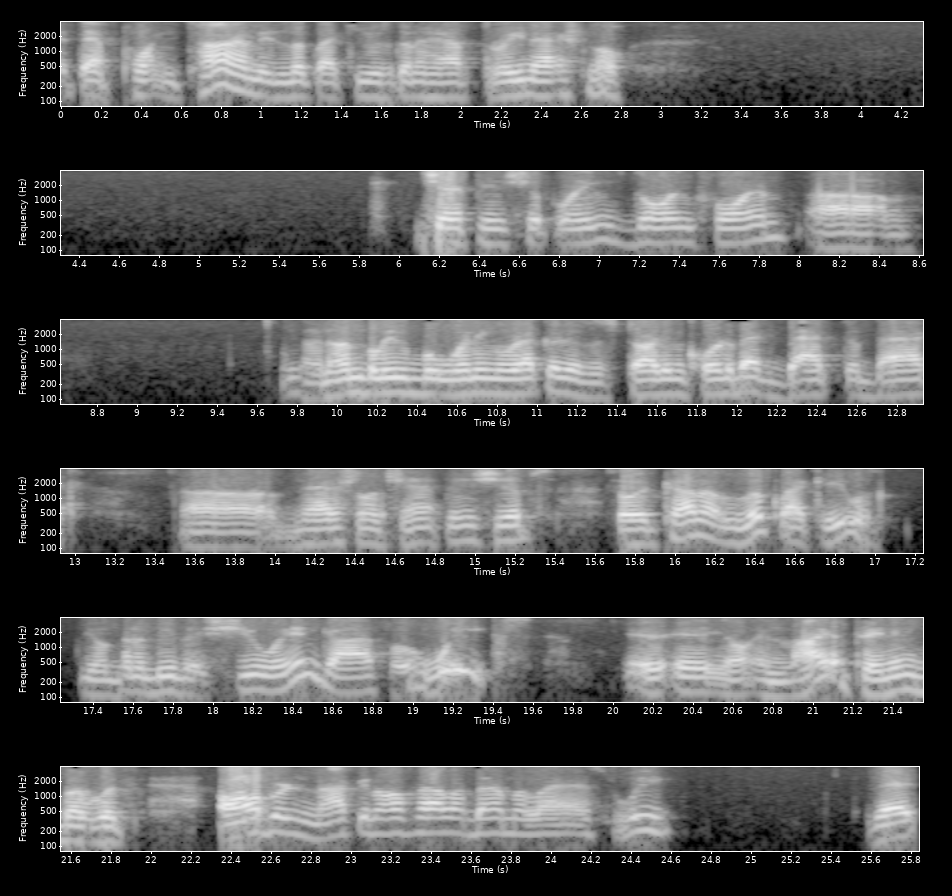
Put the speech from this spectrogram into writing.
at that point in time, it looked like he was going to have three national championship rings going for him. Um, an unbelievable winning record as a starting quarterback, back-to-back uh, national championships. So it kind of looked like he was, you know, going to be the shoe-in guy for weeks, you know, in my opinion. But with Auburn knocking off Alabama last week, that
